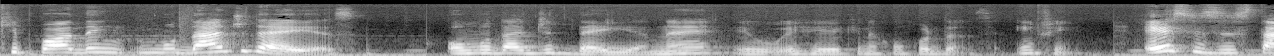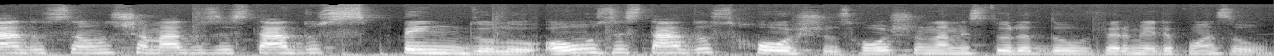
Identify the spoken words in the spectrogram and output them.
que podem mudar de ideias. Ou mudar de ideia, né? Eu errei aqui na concordância. Enfim. Esses estados são os chamados estados pêndulo ou os estados roxos, roxo na mistura do vermelho com azul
